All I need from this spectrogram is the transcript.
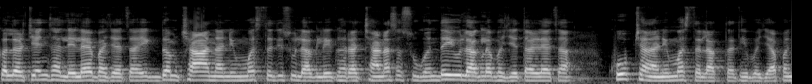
कलर चेंज झालेला आहे भज्याचा. एकदम छान आणि मस्त दिसू लागले. घरात छान असा सुगंध येऊ लागला भजे तळल्याचा. खूप छान आणि मस्त लागतात ही भजी. आपण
